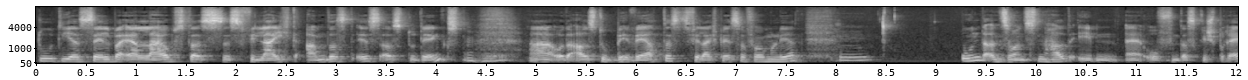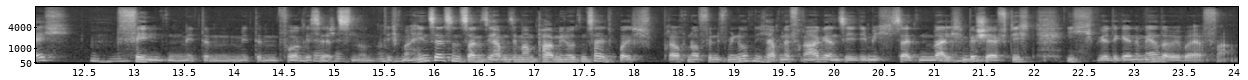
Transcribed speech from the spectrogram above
du dir selber erlaubst, dass es vielleicht anders ist, als du denkst äh, oder als du bewertest, vielleicht besser formuliert. Und ansonsten halt eben äh, offen das Gespräch finden mit dem, mit dem Vorgesetzten und dich mal hinsetzen und sagen, Sie haben Sie mal ein paar Minuten Zeit. Ich brauche nur fünf Minuten. Ich habe eine Frage an Sie, die mich seit einem Weilchen beschäftigt. Ich würde gerne mehr darüber erfahren.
